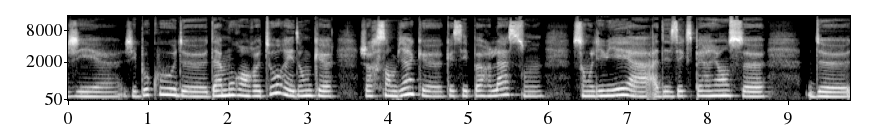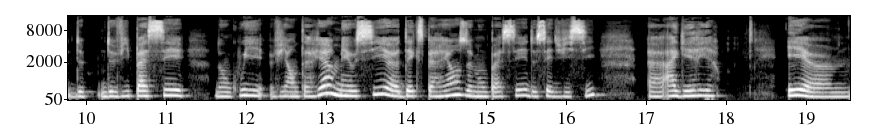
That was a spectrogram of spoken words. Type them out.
j'ai beaucoup d'amour en retour et donc je ressens bien que, que ces peurs-là sont, sont liées à, des expériences de, de, vie passée, donc oui, vie antérieure, mais aussi euh, d'expérience de mon passé, de cette vie-ci, euh, à guérir. Et, euh,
